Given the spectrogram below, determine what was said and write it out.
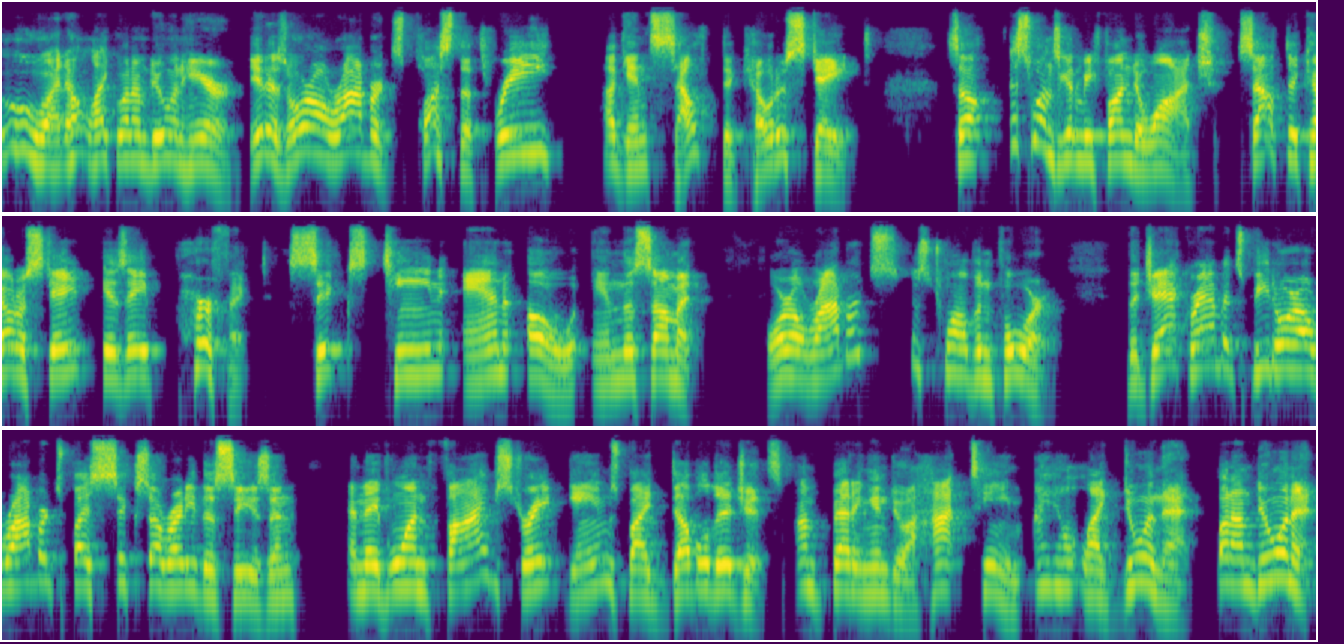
Ooh, I don't like what I'm doing here. It is Oral Roberts plus the three against South Dakota State. So this one's going to be fun to watch. South Dakota State is a perfect 16 and 0 in the summit. Oral Roberts is 12 and 4. The Jackrabbits beat Oral Roberts by six already this season, and they've won five straight games by double digits. I'm betting into a hot team. I don't like doing that, but I'm doing it.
